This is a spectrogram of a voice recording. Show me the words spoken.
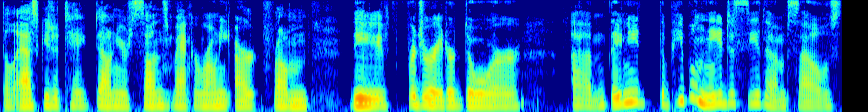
they'll ask you to take down your son's macaroni art from the refrigerator door. Um, they need the people need to see themselves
